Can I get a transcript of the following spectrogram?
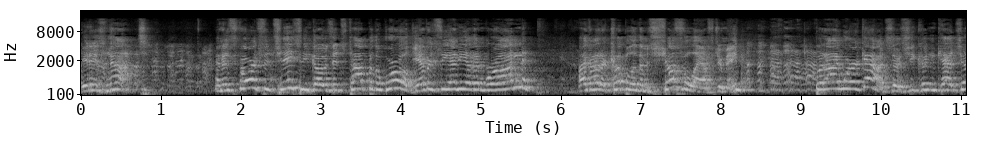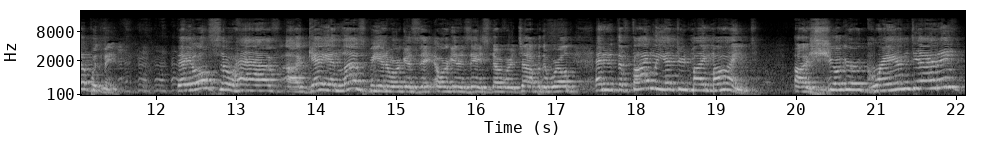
It is not. And as far as the chasing goes, it's top of the world. You ever see any of them run? I've had a couple of them shuffle after me, but I work out, so she couldn't catch up with me. They also have a gay and lesbian organization over at top of the world, and it finally entered my mind. A sugar granddaddy?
